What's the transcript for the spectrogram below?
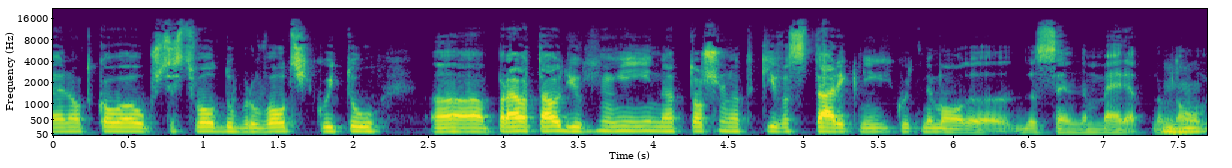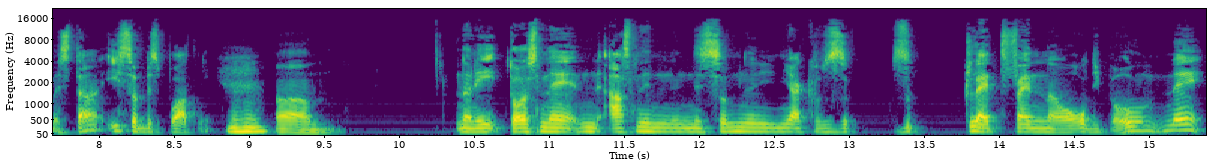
е едно такова общество от доброволци, които а, правят аудиокниги на точно на такива стари книги, които не могат да, да се намерят на много mm-hmm. места и са безплатни. Mm-hmm. А, нали, тоест не, аз не, не, не съм нали, някакъв за, заклет фен на Audible. Не.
